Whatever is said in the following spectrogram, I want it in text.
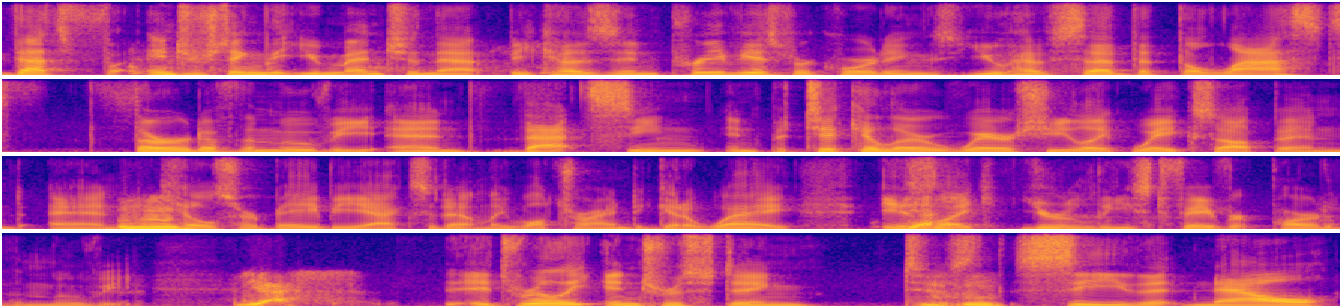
That's f- interesting that you mentioned that because in previous recordings you have said that the last third of the movie and that scene in particular where she like wakes up and and mm-hmm. kills her baby accidentally while trying to get away is Yeah. like your least favorite part of the movie. Yes. It's really interesting to mm-hmm. s- see that now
